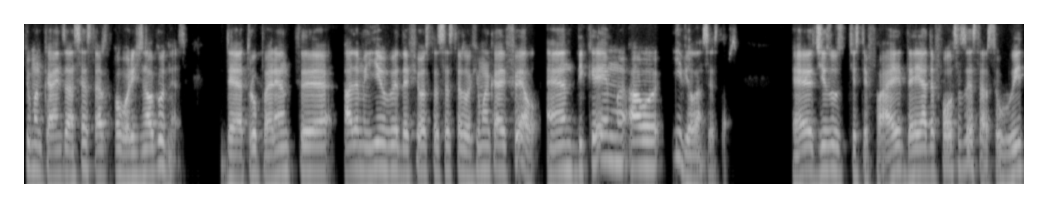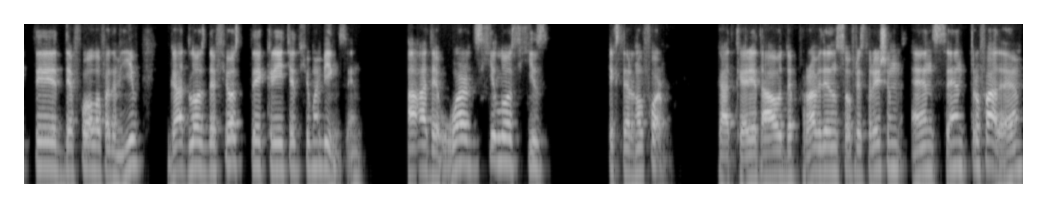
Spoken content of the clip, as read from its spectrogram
humankind's ancestors of original goodness the true parent, uh, Adam and Eve, the first ancestors of humankind, fell and became our evil ancestors. As Jesus testified, they are the false ancestors. With uh, the fall of Adam and Eve, God lost the first uh, created human beings. In other words, he lost his external form. God carried out the providence of restoration and sent through Father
